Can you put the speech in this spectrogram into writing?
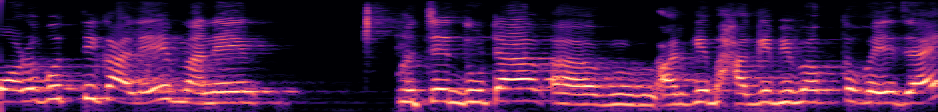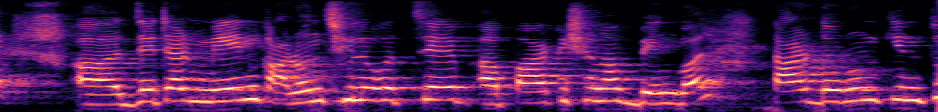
পরবর্তীকালে মানে হচ্ছে দুটা আর কি ভাগে বিভক্ত হয়ে যায়। যেটার মেন কারণ ছিল হচ্ছে পার্টিশন অফ বেঙ্গল তার দরুন কিন্তু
